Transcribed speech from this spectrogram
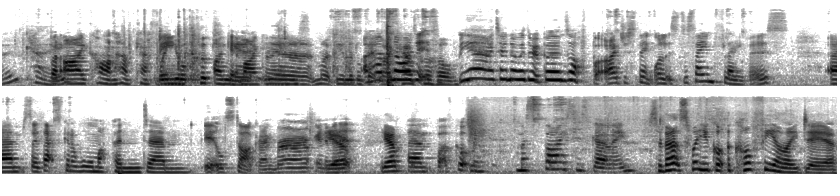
Okay. But I can't have caffeine. when you're cooking I get it, migraines. yeah, it might be a little I bit have like no idea. Alcohol. Yeah, I don't know whether it burns off, but I just think, well, it's the same flavours. Um, so that's going to warm up and um, it'll start going in a Yeah. minute. Yeah. Um, but I've got my, my spices going. So that's where you got the coffee idea.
